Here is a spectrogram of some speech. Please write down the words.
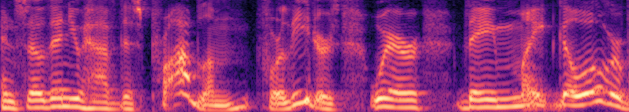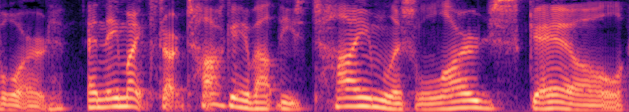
And so then you have this problem for leaders where they might go overboard and they might start talking about these timeless, large scale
